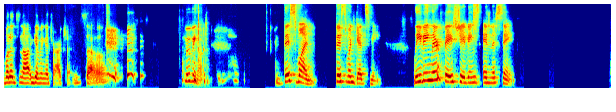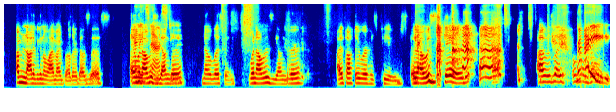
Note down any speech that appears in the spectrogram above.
but it's not giving attraction. So Moving on. This one, this one gets me. Leaving their face shavings in the sink. I'm not even gonna lie, my brother does this. And, And when I was nasty. younger, no, listen, when I was younger, I thought they were his pubes, and I was scared. I was like, oh right.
